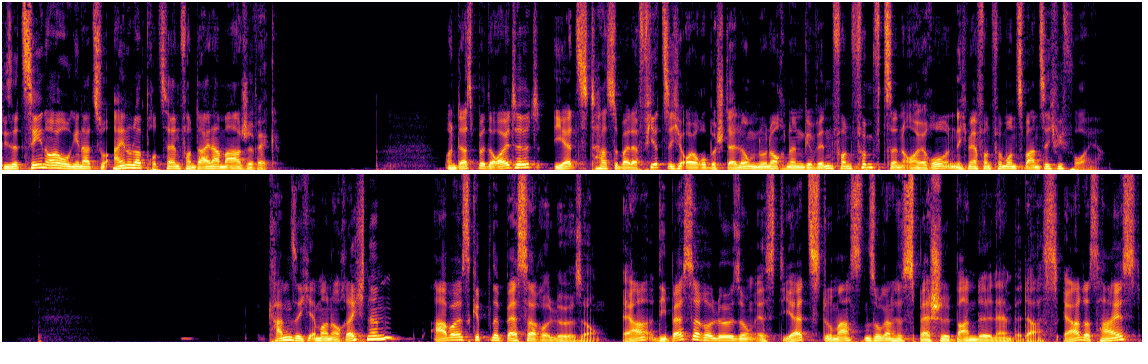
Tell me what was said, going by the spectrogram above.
Diese 10 Euro gehen halt zu 100% von deiner Marge weg. Und das bedeutet, jetzt hast du bei der 40 Euro Bestellung nur noch einen Gewinn von 15 Euro und nicht mehr von 25 wie vorher. Kann sich immer noch rechnen, aber es gibt eine bessere Lösung. Ja, die bessere Lösung ist jetzt, du machst ein sogenanntes Special Bundle, nennen wir das. Ja, das heißt,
